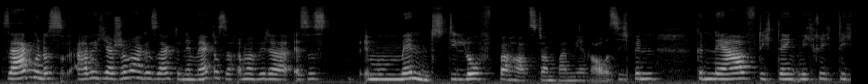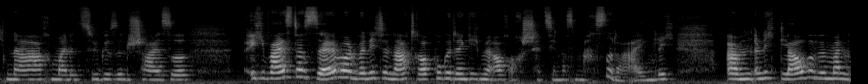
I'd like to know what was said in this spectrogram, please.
sagen, und das habe ich ja schon mal gesagt, und ihr merkt das auch immer wieder, es ist im Moment die Luft bei Hearthstone bei mir raus. Ich bin genervt, ich denke nicht richtig nach, meine Züge sind scheiße ich weiß das selber und wenn ich danach drauf gucke, denke ich mir auch, ach Schätzchen, was machst du da eigentlich? Ähm, und ich glaube, wenn man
